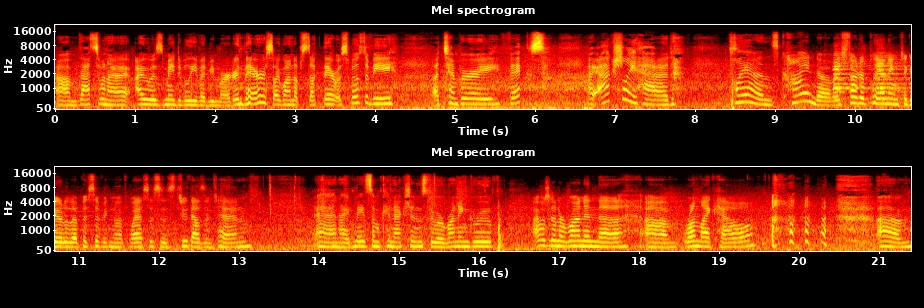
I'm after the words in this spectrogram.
Um, that's when I, I was made to believe I'd be murdered there, so I wound up stuck there. It was supposed to be a temporary fix. I actually had plans, kind of. I started planning to go to the Pacific Northwest. This is 2010, and I'd made some connections through a running group. I was going to run in the um, Run Like Hell um,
